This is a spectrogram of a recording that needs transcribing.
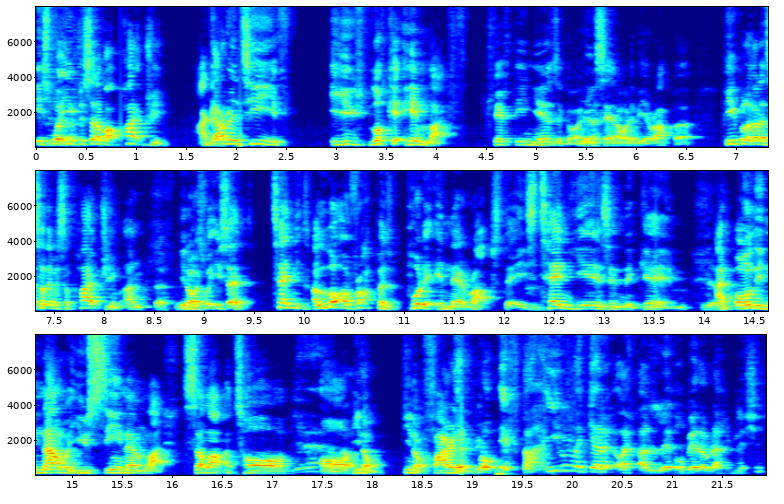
it's what you've just said about pipe dream. I Yeah. guarantee if you look at him like 15 years ago and Yeah. he's saying I want to be a rapper, people are gonna tell him it's a pipe dream. And Definitely. you know, it's what you said. Ten. A lot of rappers put it in their raps that it's Mm. ten years in the game, yeah. and only now are you seeing them like sell out a tour yeah, or you know, you know, firing. if, a, bro, if that even like get like a little bit of recognition,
